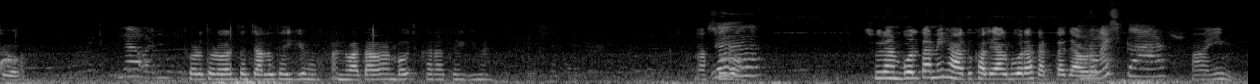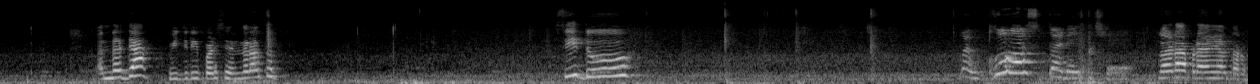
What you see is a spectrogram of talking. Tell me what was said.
જો થોડો થોડો વરસાદ ચાલુ થઈ ગયો અને વાતાવરણ બહુ જ ખરાબ થઈ ગયું હે. સુરો. સુરો બોલતા નહીં હા તું ખાલી આ ડોરા કાઢતા જ આવડે. હા એમ અંદર જા વીજળી પડશે અંદર આવતો. સીધું. ખોશ કરે છે. લડ આપણે અહીંયા કરો.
